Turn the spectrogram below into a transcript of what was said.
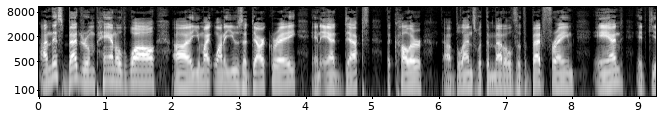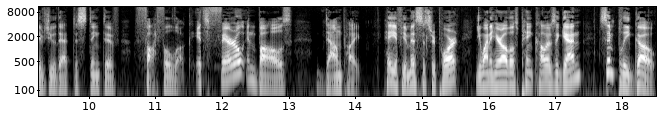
On this bedroom paneled wall, uh, you might want to use a dark gray and add depth. The color uh, blends with the metals of the bed frame, and it gives you that distinctive thoughtful look. It's Farrow and Ball's downpipe. Hey, if you missed this report, you want to hear all those paint colors again? Simply go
